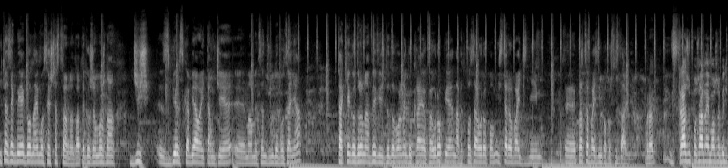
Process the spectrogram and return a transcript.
i to jest jakby jego najmocniejsza strona, dlatego że można dziś z Bielska Białej, tam gdzie e, mamy centrum dowodzenia, takiego drona wywieźć do dowolnego kraju w Europie, nawet poza Europą i sterować z nim, e, pracować z nim po prostu zdalnie. Dobra, W Straży Pożarnej może być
